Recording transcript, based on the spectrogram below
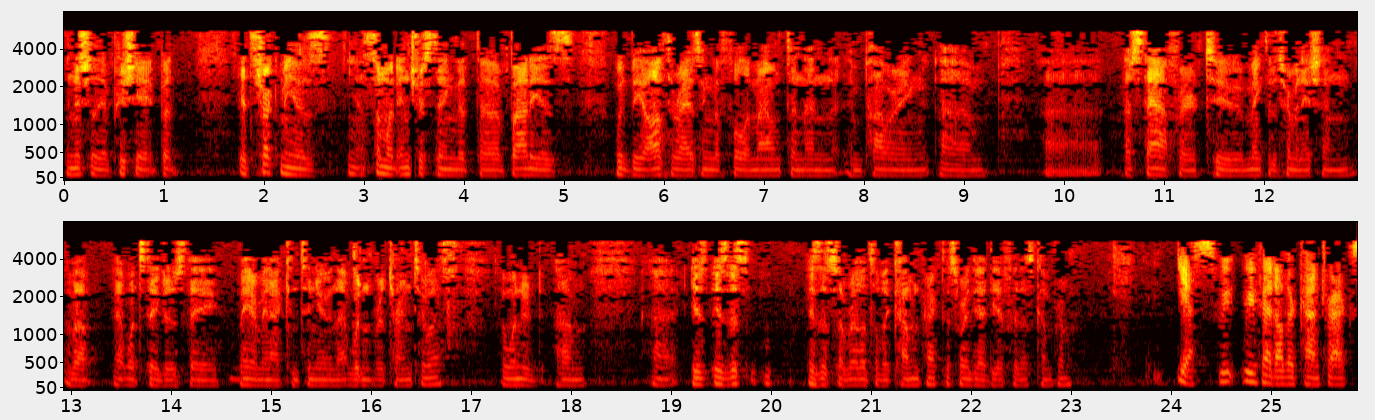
initially appreciate, but it struck me as, you know, somewhat interesting that the body is, would be authorizing the full amount and then empowering um, uh, a staffer to make the determination about at what stages they may or may not continue, and that wouldn't return to us. I wondered, uh, is this a relatively common practice? Where did the idea for this come from? Yes, we, we've had other contracts,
